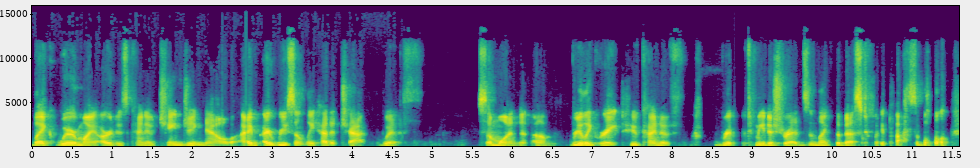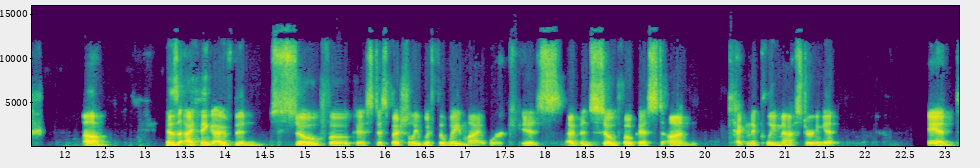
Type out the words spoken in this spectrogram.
like where my art is kind of changing now. I I recently had a chat with someone um, really great who kind of ripped me to shreds in like the best way possible. um, because I think I've been so focused, especially with the way my work is, I've been so focused on technically mastering it. And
